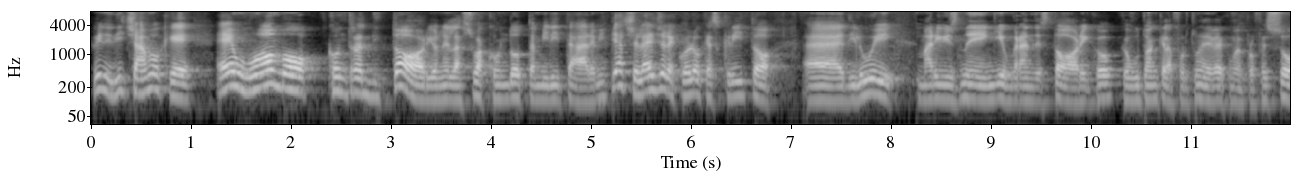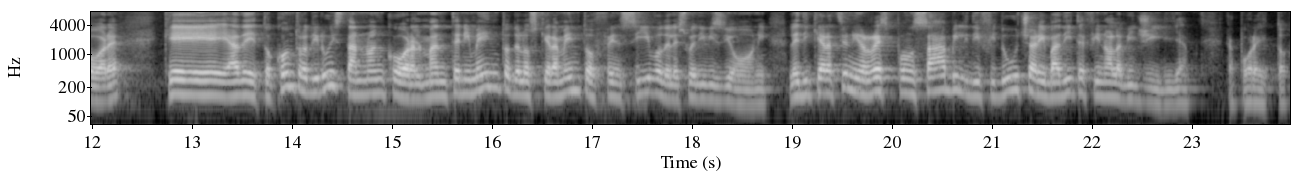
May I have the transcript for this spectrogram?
Quindi diciamo che è un uomo contraddittorio nella sua condotta militare. Mi piace leggere quello che ha scritto eh, di lui Mario Isnenghi, un grande storico, che ho avuto anche la fortuna di avere come professore, che ha detto contro di lui stanno ancora il mantenimento dello schieramento offensivo delle sue divisioni, le dichiarazioni irresponsabili di fiducia ribadite fino alla vigilia. Caporetto,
